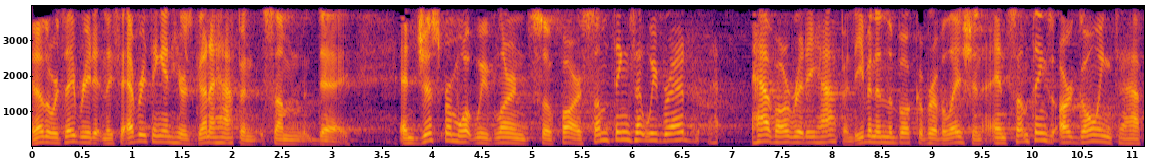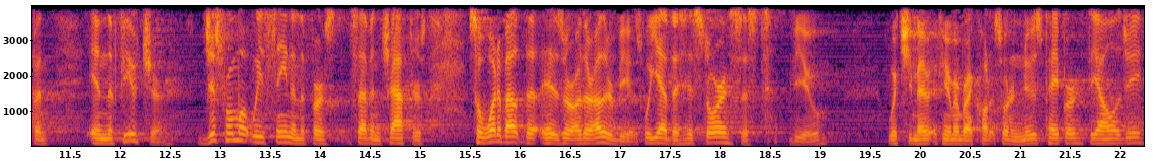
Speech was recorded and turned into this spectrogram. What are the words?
In other words, they read it and they say everything in here is going to happen someday. And just from what we've learned so far, some things that we've read have already happened, even in the book of Revelation, and some things are going to happen in the future, just from what we've seen in the first seven chapters. So what about the, is there, are there other views? Well, yeah, the historicist view, which you may, if you remember I called it sort of newspaper theology.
